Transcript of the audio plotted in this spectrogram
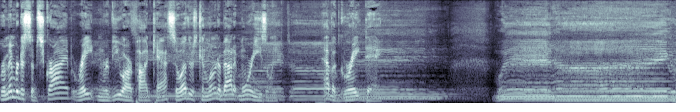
Remember to subscribe, rate, and review our podcast so others can learn about it more easily. Have a great day. When I go.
